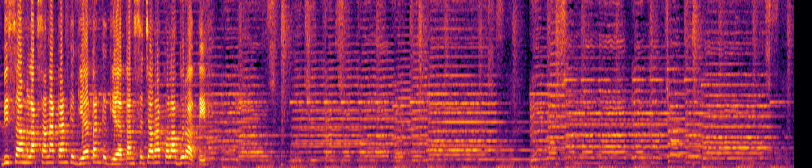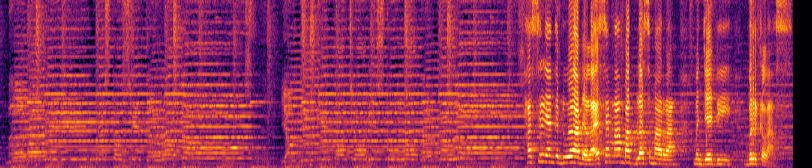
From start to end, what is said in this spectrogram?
bisa melaksanakan kegiatan-kegiatan secara kolaboratif Hasil yang kedua adalah SMA 14 Semarang menjadi berkelas.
